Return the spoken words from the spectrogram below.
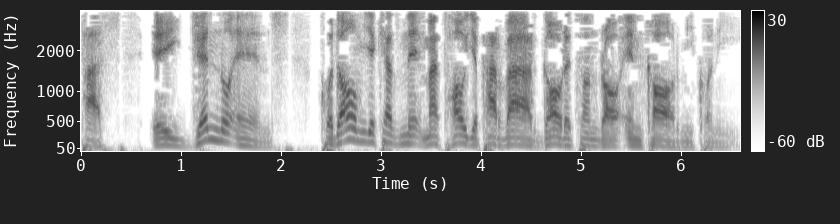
پس ای جن و انس کدام یک از نعمتهای پروردگارتان را انکار می کنید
